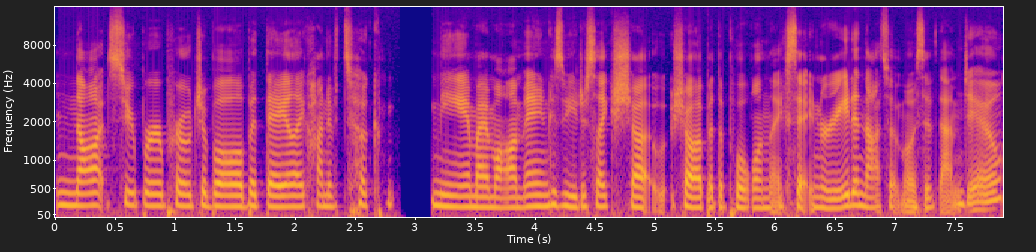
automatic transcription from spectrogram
not super approachable, but they like kind of took me and my mom in because we just like show show up at the pool and like sit and read, and that's what most of them do.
